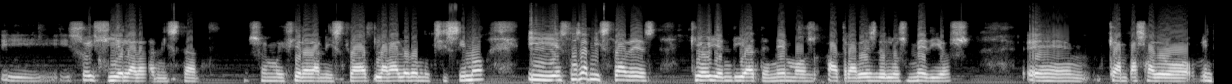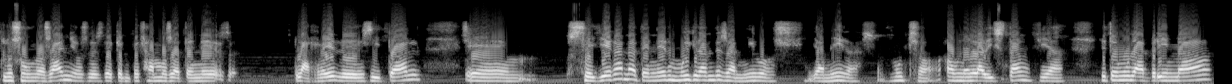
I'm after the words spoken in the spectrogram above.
y soy fiel a la amistad soy muy fiel a la amistad, la valoro muchísimo y estas amistades que hoy en día tenemos a través de los medios, eh, que han pasado incluso unos años desde que empezamos a tener las redes y tal, eh, se llegan a tener muy grandes amigos y amigas, mucho, aún en la distancia. Yo tengo una prima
